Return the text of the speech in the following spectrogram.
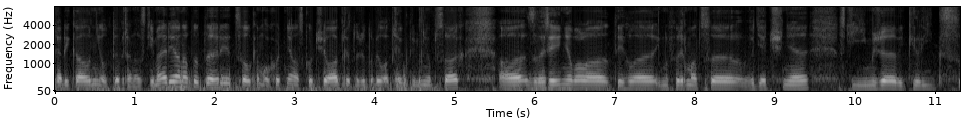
radikální otevřenosti. Média na to tehdy celkem ochotně naskočila, protože to byl atraktivní obsah a zveřejňovala tyhle informace vděčně s tím, že Wikileaks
